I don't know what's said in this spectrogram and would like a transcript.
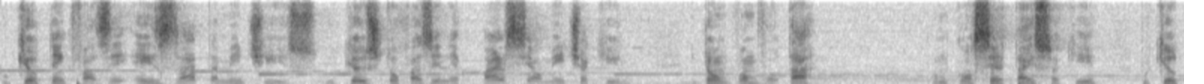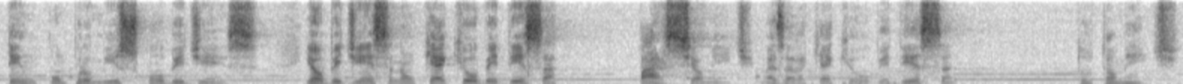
O que eu tenho que fazer é exatamente isso. O que eu estou fazendo é parcialmente aquilo. Então vamos voltar? Vamos consertar isso aqui, porque eu tenho um compromisso com a obediência. E a obediência não quer que eu obedeça parcialmente, mas ela quer que eu obedeça totalmente.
